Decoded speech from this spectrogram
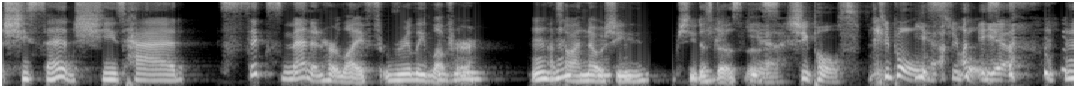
she said she's had six men in her life really love her. That's how I know she she just does this. Mm-hmm. Yeah. She pulls. She pulls. Yeah. She pulls. Yeah.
